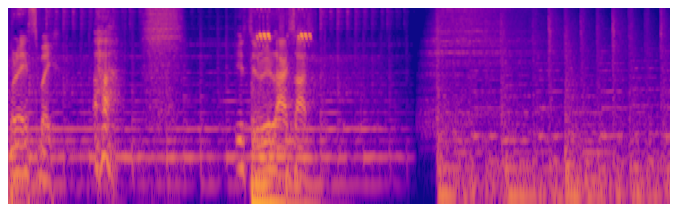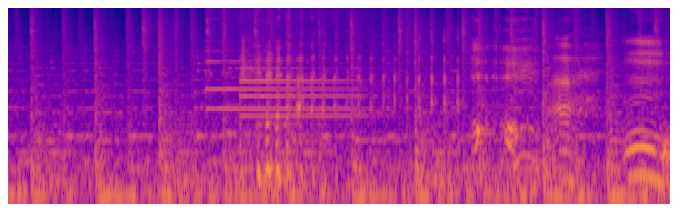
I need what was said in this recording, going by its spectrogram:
Please me. Ah. You still realize that? uh, mm.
